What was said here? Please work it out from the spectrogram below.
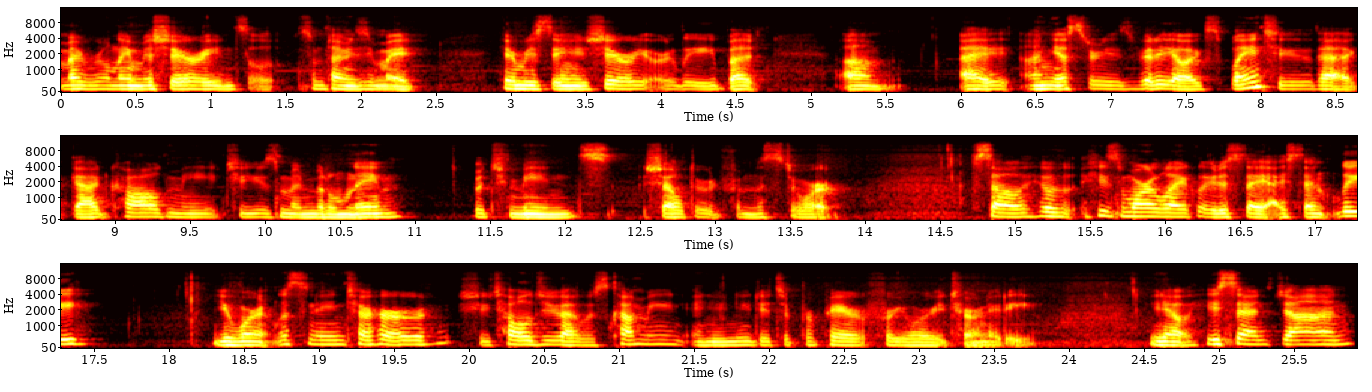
my real name is Sherry. And so sometimes you might hear me saying Sherry or Lee. But um, I, on yesterday's video, I explained to you that God called me to use my middle name, which means sheltered from the storm. So he's more likely to say, I sent Lee. You weren't listening to her. She told you I was coming and you needed to prepare for your eternity. You know, he sent John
